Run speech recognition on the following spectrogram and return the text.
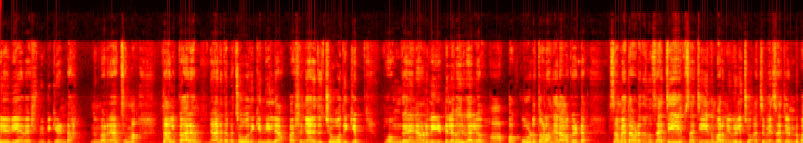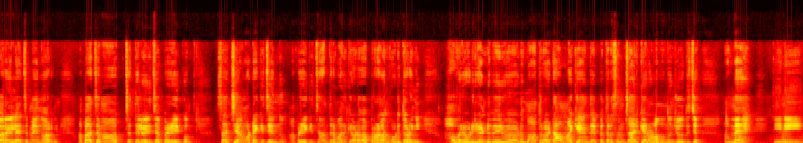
രവിയെ വിഷമിപ്പിക്കണ്ട എന്നും പറഞ്ഞ അച്ചമ്മ. തൽക്കാലം ഞാനിതപ്പോൾ ചോദിക്കുന്നില്ല പക്ഷെ ഞാനിത് ചോദിക്കും. പൊങ്കലിനെ അവൾ വീട്ടിൽ വരുമല്ലോ അപ്പൊ കൊടുത്തോളാം ഞാൻ അവക്കിട്ട് സമയത്ത് അവിടെ നിന്ന് സച്ചി സച്ചി എന്ന് പറഞ്ഞു വിളിച്ചു. അച്ഛമ്മയെ സച്ചിനോട് പറയില്ല അച്ഛമ്മയെന്ന് പറഞ്ഞു. അപ്പൊ അച്ചമ്മ ഒച്ചത്തിൽ വിളിച്ചപ്പോഴേക്കും സച്ചി അങ്ങോട്ടേക്ക് ചെന്നു. അപ്പോഴേക്കും ചന്ദ്രമതിക്ക് അവിടെ വെപ്രാളം കൂടി തുടങ്ങി. അവരോട് രണ്ടുപേരോട് മാത്രമായിട്ട് അമ്മയ്ക്ക് എന്താ ഇപ്പം ഇത്ര സംസാരിക്കാനുള്ളതെന്നും ചോദിച്ചു. അമ്മേ ഇനി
